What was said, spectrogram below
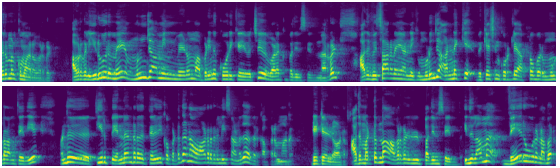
நிர்மல்குமார் அவர்கள். அவர்கள் இருவருமே முன்ஜாமீன் வேணும் அப்படின்னு கோரிக்கை வச்சு வழக்கு பதிவு செய்திருந்தார்கள். அது விசாரணை அன்னைக்கு முடிஞ்சு அன்னைக்கே வெக்கேஷன் கோர்ட்லேயே அக்டோபர் மூன்றாம் தேதியே வந்து தீர்ப்பு என்னன்றது தெரிவிக்கப்பட்டது ஆனால் ஆர்டர் ரிலீஸ் ஆனது அதற்கு அப்புறமாக டீடைல்டு ஆர்டர் அது மட்டும்தான் அவர்கள் பதிவு செய்தது. இது இல்லாம வேறு ஒரு நபர்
